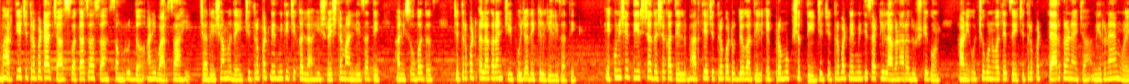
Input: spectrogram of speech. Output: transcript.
भारतीय चित्रपटाच्या स्वतःचा असा समृद्ध आणि वारसा आहे. ज्या देशामध्ये चित्रपट निर्मितीची कला ही श्रेष्ठ मानली जाते आणि सोबतच चित्रपट कलाकारांची पूजा देखील केली जाते. एकोणीसशे तीसच्या दशकातील भारतीय चित्रपट उद्योगातील एक प्रमुख शक्ती जी चित्रपट निर्मितीसाठी लागणारा दृष्टिकोन आणि उच्च गुणवत्तेचे चित्रपट तयार करण्याच्या निर्णयामुळे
